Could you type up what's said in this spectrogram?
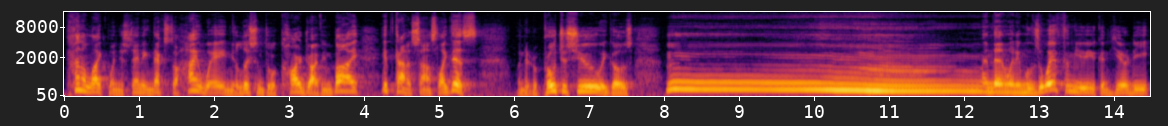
Kind of like when you're standing next to a highway and you listen to a car driving by, it kind of sounds like this. When it approaches you, it goes, mm, and then when it moves away from you, you can hear the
